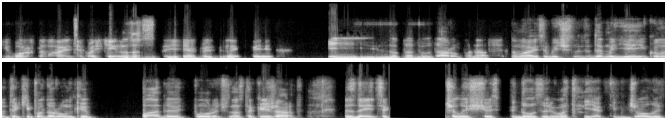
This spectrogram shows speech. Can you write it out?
і ворог намагається постійно нас якось знайти і завдати удару по нас. Намагаються вичислити, де ми є, і коли такі подарунки падають поруч, у нас такий жарт, здається, почали щось підозрювати, як ті бджоли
